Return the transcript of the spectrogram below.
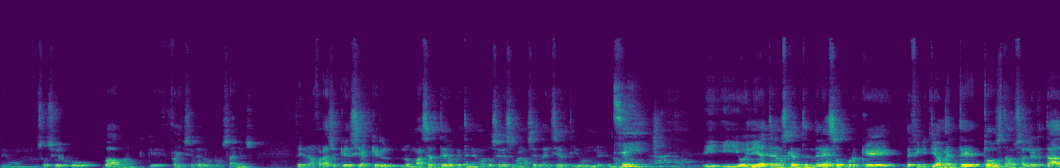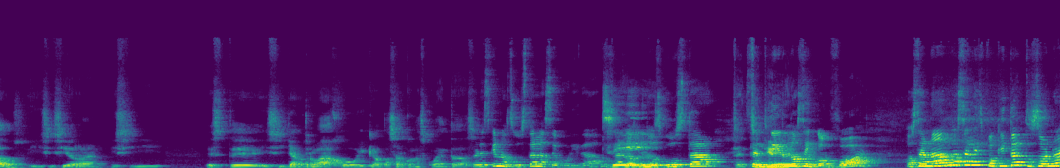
de un sociólogo, Bauman, que falleció hace algunos años. Tenía una frase que decía que lo más certero que tenemos los seres humanos es la incertidumbre, ¿no? Sí. Claro. Y, y hoy día tenemos que entender eso porque definitivamente todos estamos alertados y si cierran y si, este, y si ya no trabajo y qué va a pasar con las cuentas. Pero es que nos gusta la seguridad, o Sí. sea, nos, nos gusta Sen- sentirnos en confort. o sea, nada más sales poquito de tu zona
